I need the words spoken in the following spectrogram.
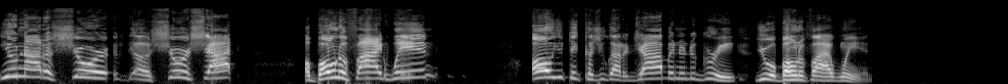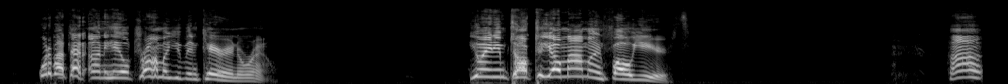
You not a sure, a sure shot, a bona fide win. Oh, you think because you got a job and a degree, you a bona fide win. What about that unhealed trauma you've been carrying around? You ain't even talked to your mama in four years. Huh?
